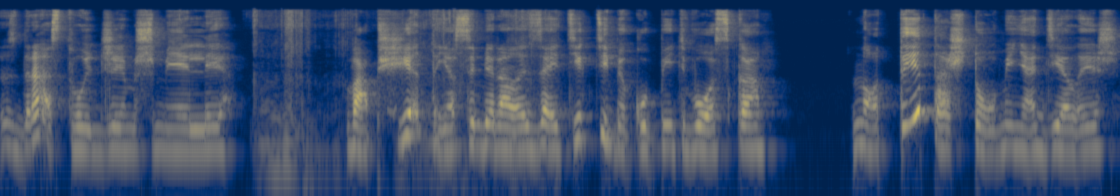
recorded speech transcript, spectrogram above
Здравствуй, Джим Шмелли. Вообще-то я собиралась зайти к тебе купить воска. Но ты-то что у меня делаешь?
